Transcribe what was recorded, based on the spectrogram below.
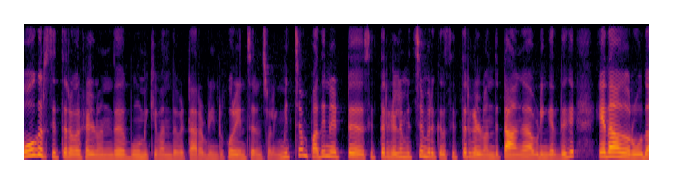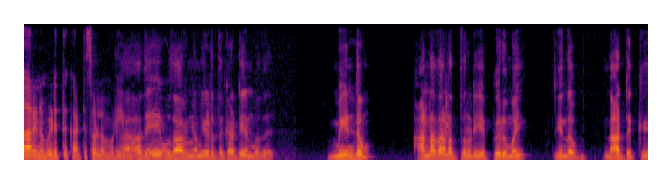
போகர் சித்தர் அவர்கள் வந்து பூமிக்கு வந்து விட்டார் அப்படின்ற ஒரு இன்சிடென்ட் சொல்லுங்க. மிச்சம் பதினெட்டு சித்தர்களும் மிச்சம் இருக்கிற சித்தர்கள் வந்துட்டாங்க அப்படிங்கிறதுக்கு ஏதாவது ஒரு உதாரணம் எடுத்துக்காட்டு சொல்ல முடியுமா? அதே உதாரணம் எடுத்துக்காட்டு என்பது மீண்டும் அன்னதானத்தினுடைய பெருமை இந்த நாட்டுக்கு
